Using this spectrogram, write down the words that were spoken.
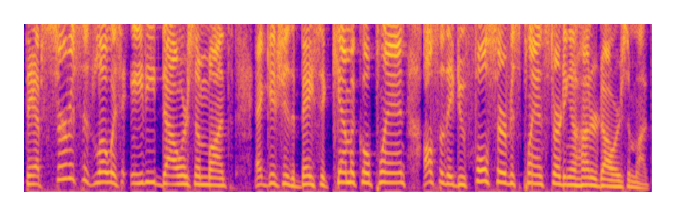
They have service as low as $80 a month. That gives you the basic chemical plan. Also, they do full service plans starting at $100 a month.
